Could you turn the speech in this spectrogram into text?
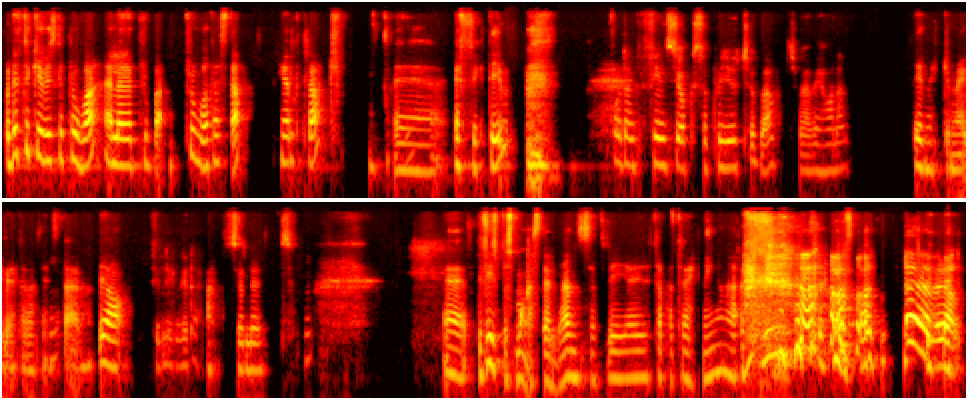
och det tycker jag vi ska prova, eller prova, prova och testa, helt klart. Eh, effektiv. Och den finns ju också på Youtube, va? tror jag vi har den. Det är mycket möjligt att den finns där. Ja, absolut. Mm. Eh, det finns på så många ställen så att vi har ju tappat räkningen här. Överallt.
